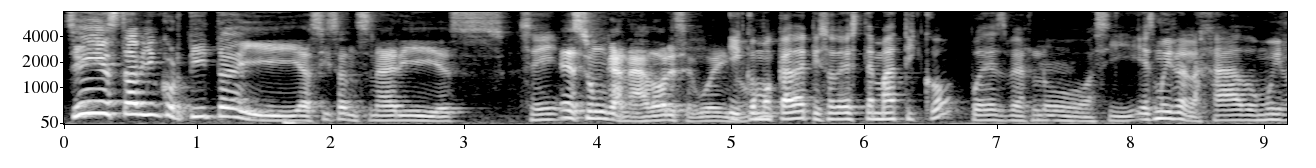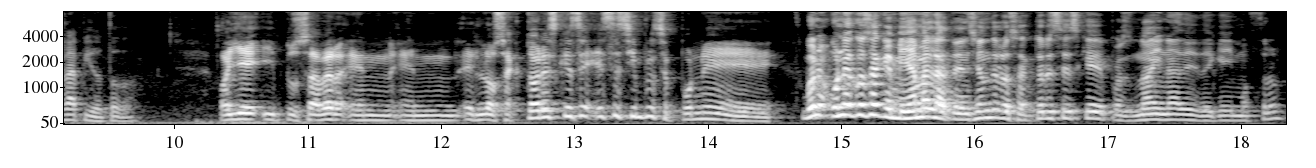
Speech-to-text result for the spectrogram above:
sí, está bien cortita y así Cincinnati es, Sí. es un ganador ese güey. Y como cada episodio es temático, puedes verlo así. Es muy relajado, muy rápido todo. Oye, y pues a ver, en, en- en los actores, que ese, ese siempre se pone... Bueno, una cosa que me llama la atención de los actores es que pues no hay nadie de Game of Thrones.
